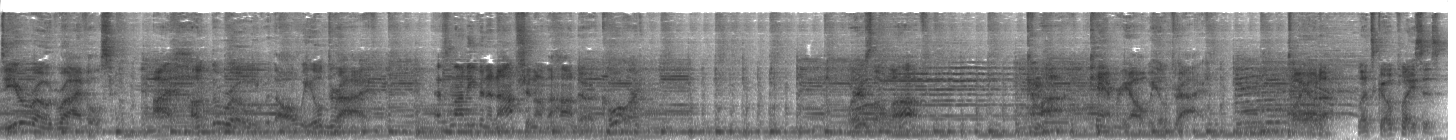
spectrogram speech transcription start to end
Dear road rivals, I hug the road with all-wheel drive. That's not even an option on the Honda Accord. Where's the love? Come on, Camry all-wheel drive. Toyota, let's go places.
